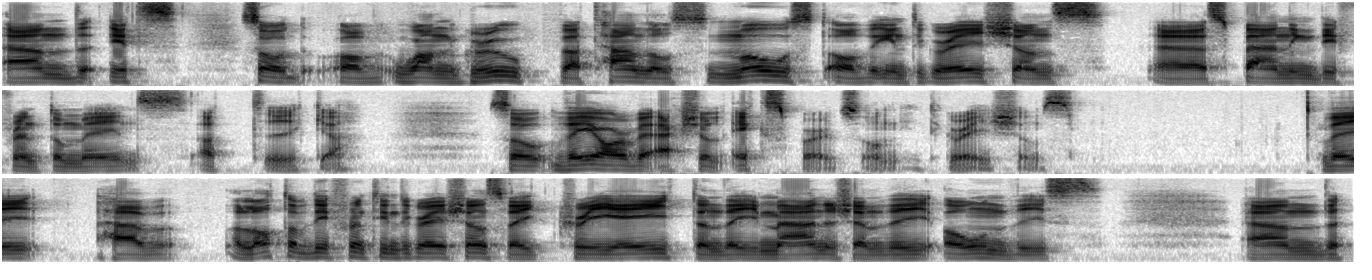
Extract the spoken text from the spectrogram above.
And it's sort of one group that handles most of the integrations uh, spanning different domains at ICA. So they are the actual experts on integrations. They have a lot of different integrations. They create and they manage and they own these and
